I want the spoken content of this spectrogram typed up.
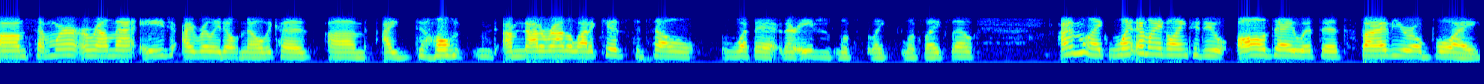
um somewhere around that age i really don't know because um i don't i'm not around a lot of kids to tell what their their age looks like looks like. So i'm like what am i going to do all day with this five year old boy?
